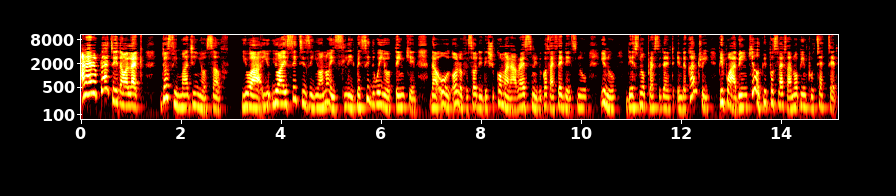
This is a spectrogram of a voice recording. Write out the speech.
And I replied to it, and I was like, "Just imagine yourself." You are you, you are a citizen you are not a slave. But see the way you're thinking that oh all of a sudden they should come and arrest me because i said there's no you know there's no precedent in the country. People are being killed. People's lives are not being protected.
